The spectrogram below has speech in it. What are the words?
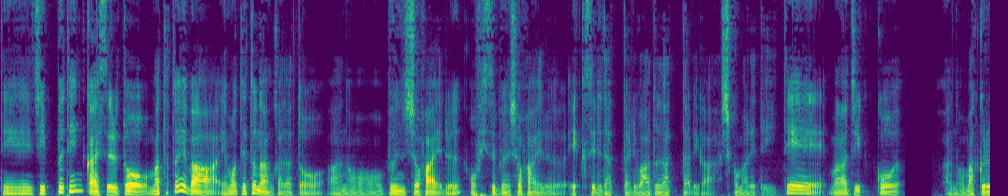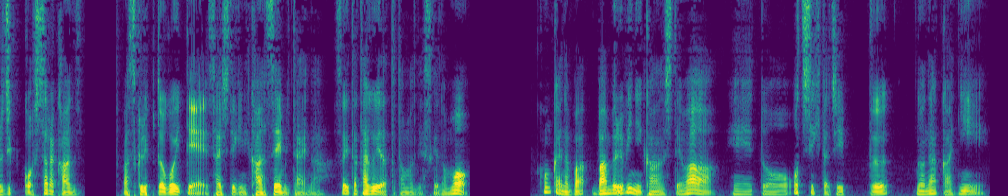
で、ZIP 展開すると、まあ、例えば、エモテットなんかだと、あの、文書ファイル、オフィス文書ファイル、Excel だったり、Word だったりが仕込まれていて、まあ、実行、あの、マクロ実行したらかん、まあ、スクリプト動いて最終的に完成みたいな、そういった類だったと思うんですけども、今回のババンブルビーに関しては、えっ、ー、と、落ちてきた ZIP の中に、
